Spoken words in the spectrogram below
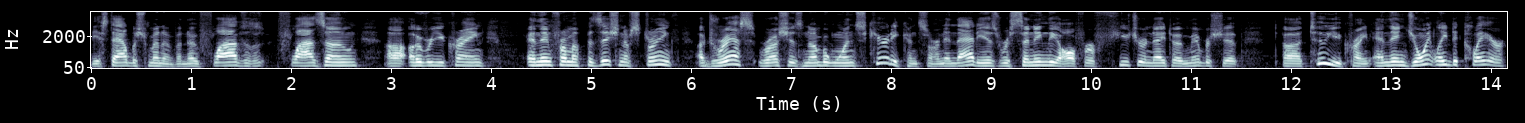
the establishment of a no-fly zone uh, over Ukraine and then from a position of strength address Russia's number one security concern, and that is rescinding the offer of future NATO membership uh, to Ukraine, and then jointly declare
